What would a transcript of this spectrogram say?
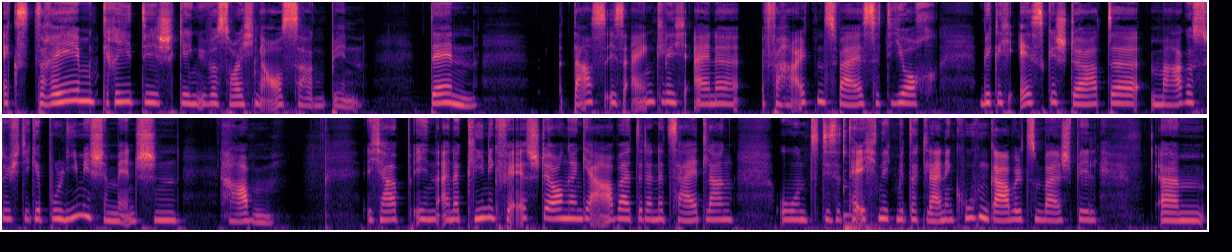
extrem kritisch gegenüber solchen Aussagen bin. Denn das ist eigentlich eine Verhaltensweise, die auch wirklich essgestörte, magersüchtige, bulimische Menschen haben. Ich habe in einer Klinik für Essstörungen gearbeitet eine Zeit lang und diese Technik mit der kleinen Kuchengabel zum Beispiel ähm,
